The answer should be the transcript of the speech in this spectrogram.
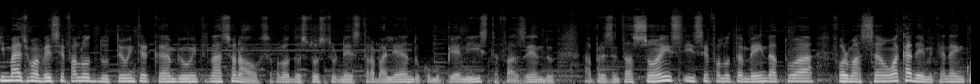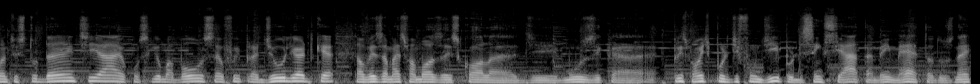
E mais uma vez você falou do teu intercâmbio internacional. Você falou das suas turnês trabalhando como pianista, fazendo apresentações e você falou também da tua formação acadêmica, né? Enquanto estudante, ah, eu consegui uma bolsa, eu fui para Juilliard, que é talvez a mais famosa escola de música, principalmente por difundir, por licenciar também métodos, né?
